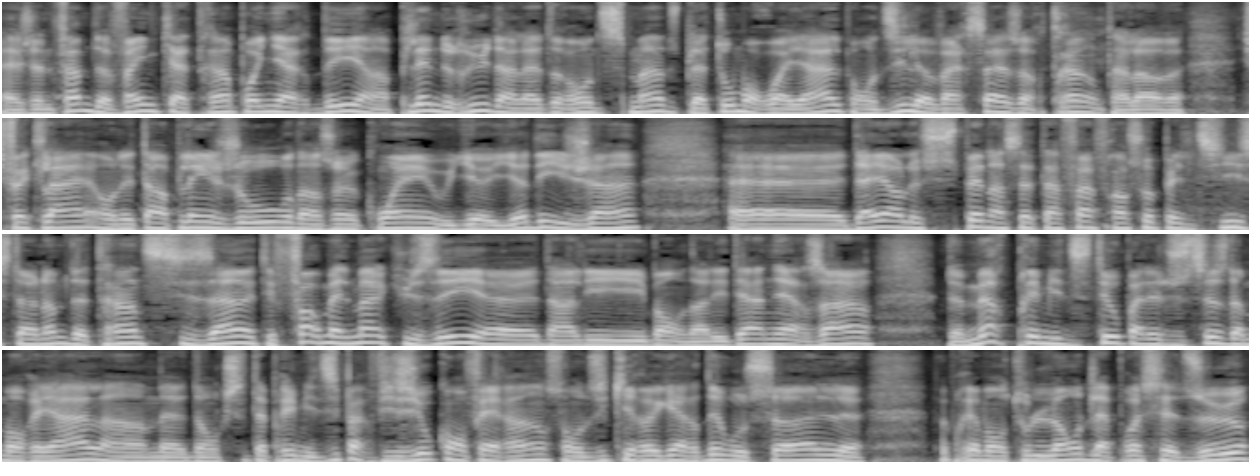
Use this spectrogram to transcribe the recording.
jeune femme de 24 ans poignardée en pleine rue dans l'arrondissement du plateau Mont-Royal, on dit là, vers 16h30. Alors, il fait clair, on est en plein jour dans un coin où il y a, des gens. Euh, d'ailleurs, le suspect dans cette affaire, François Pelletier, c'est un homme de 36 ans, a été formellement accusé euh, dans les bon dans les dernières heures de meurtre prémédité au palais de justice de Montréal. En, euh, donc cet après-midi par visioconférence, on dit qu'il regardait au sol à peu près bon tout le long de la procédure.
